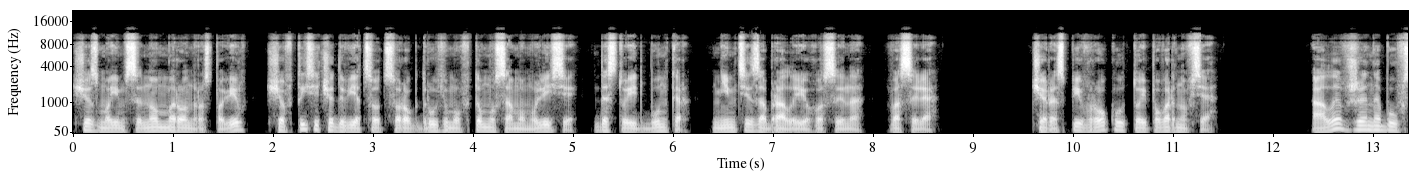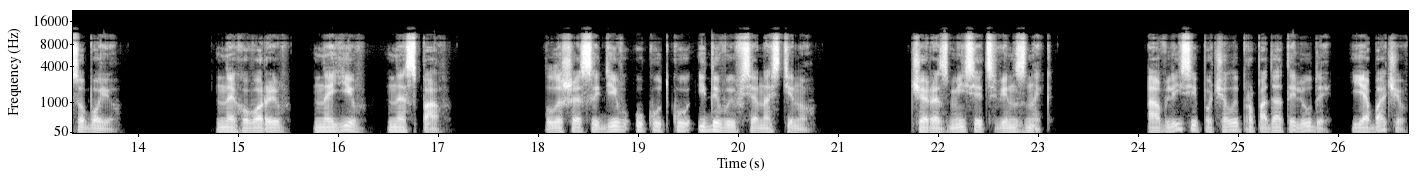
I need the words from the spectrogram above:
що з моїм сином Мирон розповів, що в 1942-му в тому самому лісі, де стоїть бункер, німці забрали його сина, Василя. Через півроку той повернувся. Але вже не був собою. Не говорив, не їв, не спав. Лише сидів у кутку і дивився на стіну. Через місяць він зник. А в лісі почали пропадати люди. Я бачив,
